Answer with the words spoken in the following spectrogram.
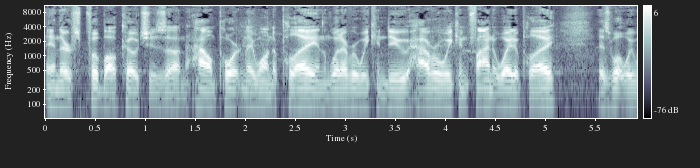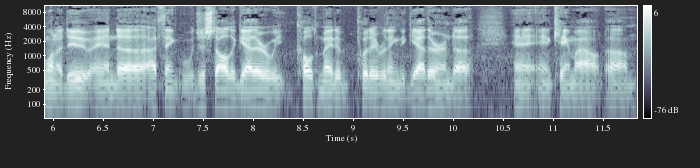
and their football coaches on how important they want to play and whatever we can do, however we can find a way to play, is what we want to do. And uh, I think just all together, we cultivated, put everything together, and uh, and, and, came out. Um,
